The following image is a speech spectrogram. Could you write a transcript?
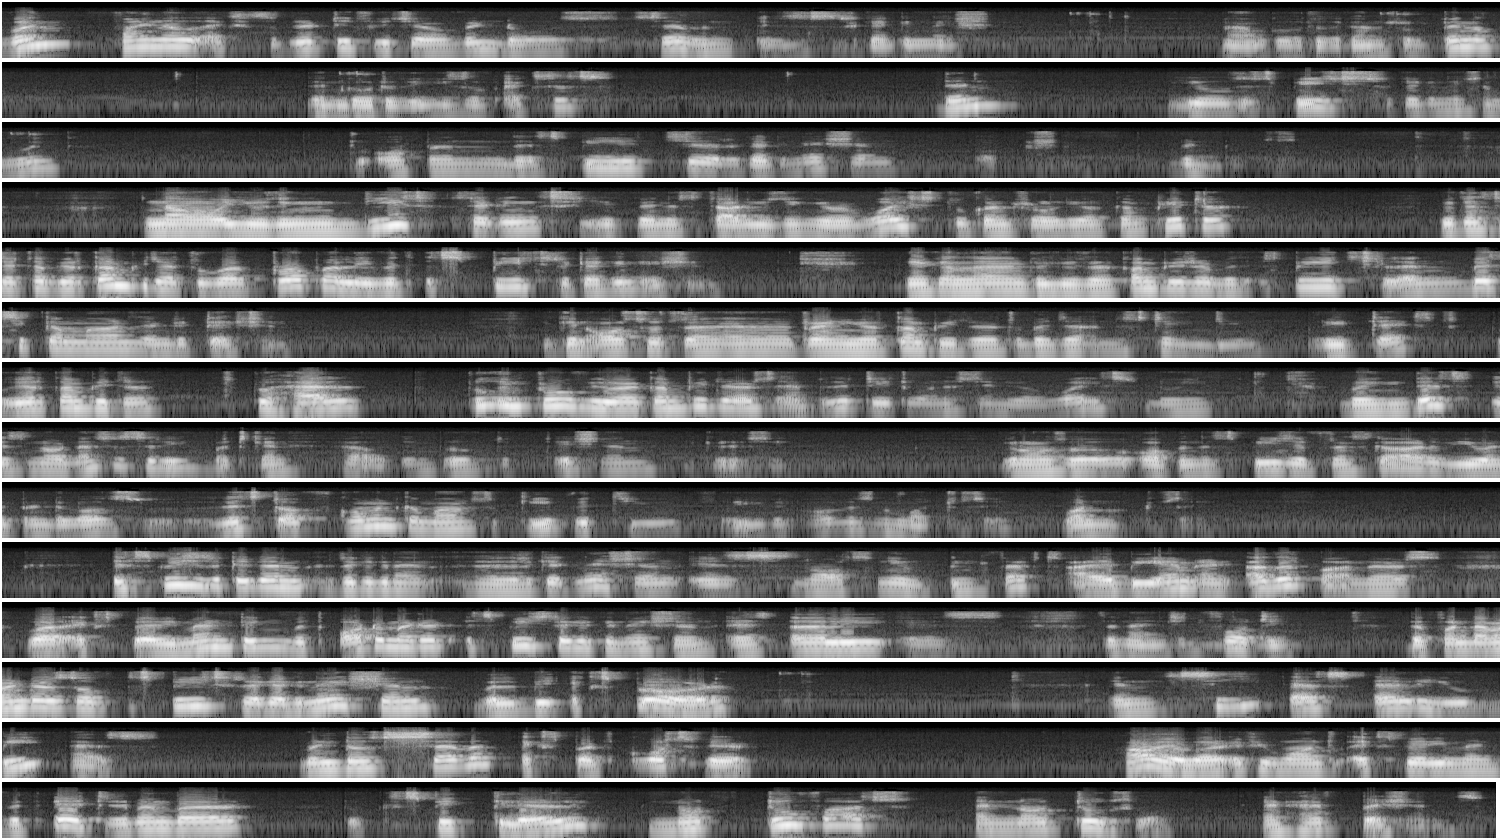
One final accessibility feature of Windows 7 is recognition. Now go to the control panel, then go to the ease of access, then use the speech recognition link to open the speech recognition option windows now using these settings you can start using your voice to control your computer you can set up your computer to work properly with speech recognition. You can learn to use your computer with speech learn basic commands and dictation. You can also tra train your computer to better understand you. Read text to your computer to help to improve your computer's ability to understand your voice. Doing doing this is not necessary but can help improve dictation accuracy you can also open the speech reference card view and print a list of common commands to keep with you so you can always know what to say what not to say Speech uh, recognition is not new. In fact, IBM and other partners were experimenting with automated speech recognition as early as the 1940s. The fundamentals of speech recognition will be explored in CSLUBS Windows 7 Expert courseware However, if you want to experiment with it, remember to speak clearly, not too fast and not too slow, and have patience.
